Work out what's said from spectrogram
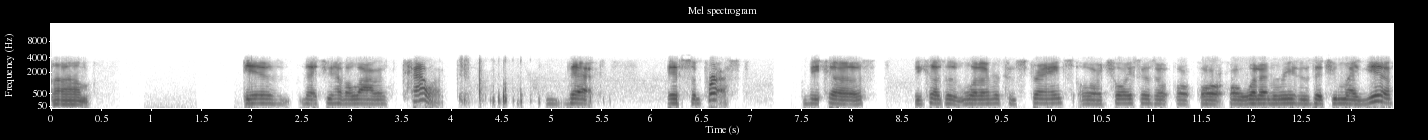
um, is that you have a lot of talent that is suppressed because because of whatever constraints or choices or, or, or, or whatever reasons that you might give,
